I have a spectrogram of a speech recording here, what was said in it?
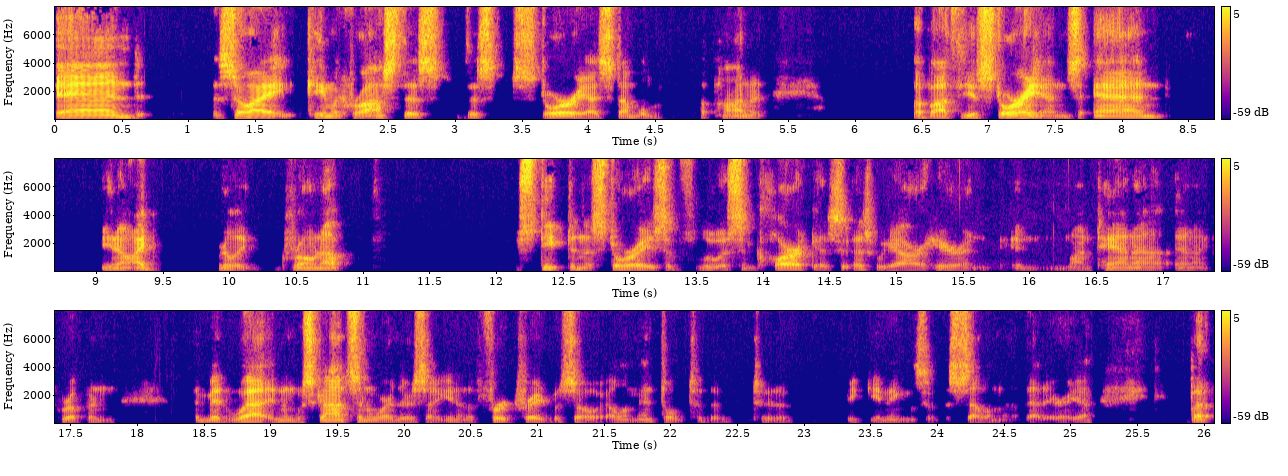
And so I came across this this story. I stumbled upon it about the Astorians, and you know, I'd really grown up steeped in the stories of Lewis and Clark as as we are here in in Montana, and I grew up in the Midwest in Wisconsin, where there's a you know the fur trade was so elemental to the to the beginnings of the settlement of that area. But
